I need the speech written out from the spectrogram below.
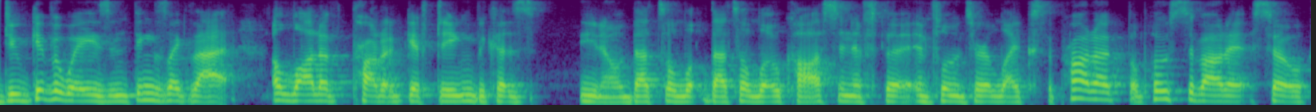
do giveaways and things like that. A lot of product gifting because you know that's a that's a low cost and if the influencer likes the product they'll post about it. So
